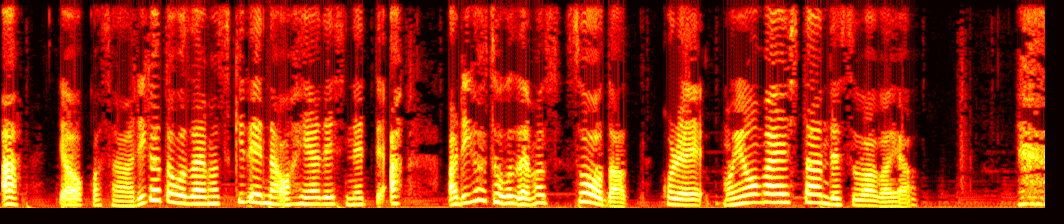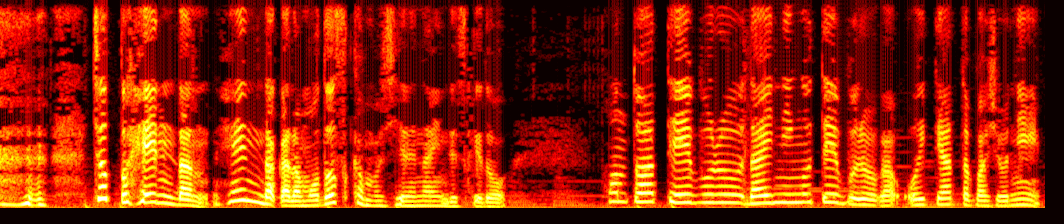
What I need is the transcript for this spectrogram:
あ、ようこさんありがとうございます。綺麗なお部屋ですねって。あ、ありがとうございます。そうだ。これ、模様替えしたんです、我が家。ちょっと変だ、変だから戻すかもしれないんですけど、本当はテーブル、ダイニングテーブルが置いてあった場所に、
